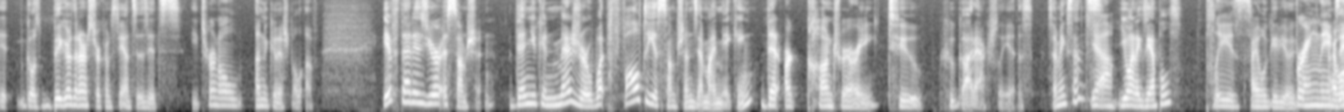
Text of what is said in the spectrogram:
it goes bigger than our circumstances. It's eternal, unconditional love. If that is your assumption, then you can measure what faulty assumptions am I making that are contrary to who God actually is. Does that make sense? Yeah. You want examples? Please. I will give you. Bring the examples. I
